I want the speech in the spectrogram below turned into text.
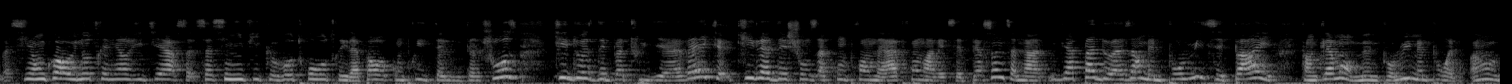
bah, a encore une autre énergie tierce, ça, signifie que votre autre, il n'a pas compris telle ou telle chose, qu'il doit se dépatouiller avec, qu'il a des choses à comprendre et à apprendre avec cette personne. Ça il n'y a pas de hasard, même pour lui, c'est pareil. Enfin, clairement, même pour lui, même pour elle. Hein,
